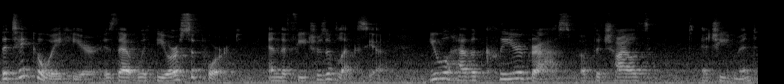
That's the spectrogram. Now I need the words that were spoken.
The takeaway here is that with your support and the features of Lexia, you will have a clear grasp of the child's achievement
